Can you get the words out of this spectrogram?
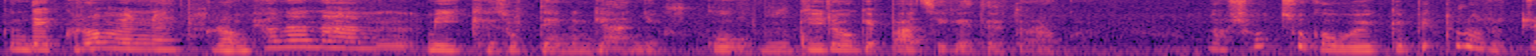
근데 그러면은 그런 편안함이 계속되는 게 아니고 무기력에 빠지게 되더라고요 나 셔츠가 왜 이렇게 삐뚤어졌지?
